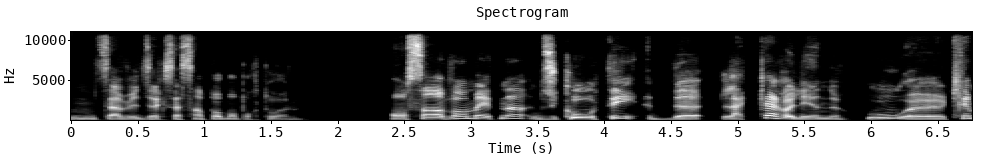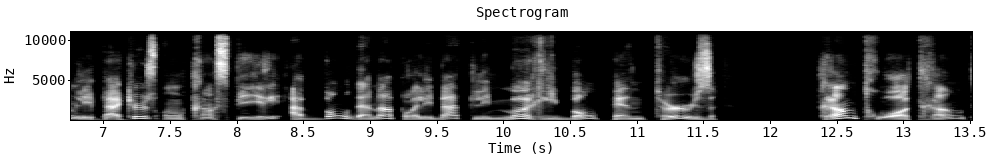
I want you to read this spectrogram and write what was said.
hum, ça veut dire que ça sent pas bon pour toi. On s'en va maintenant du côté de la Caroline, où euh, crème, les Packers ont transpiré abondamment pour aller battre les moribonds Panthers. 33-30.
